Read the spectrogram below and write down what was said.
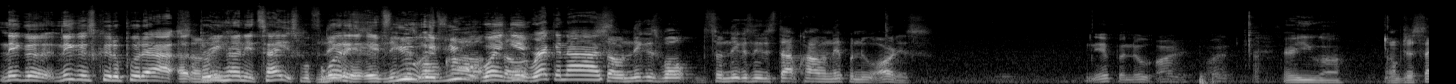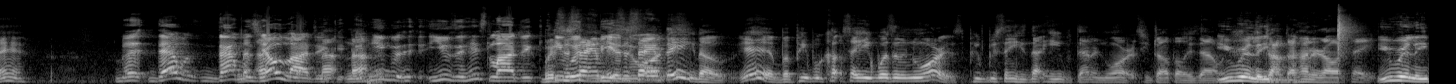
nigga, niggas could have put out uh, So three hundred tapes before niggas- that. If you if you call- wasn't so- get recognized, So niggas won't. So niggas need to stop calling Nip a new artist. Nip a new artist. What? there you go. I'm just saying. But that was that was uh, Nah, your logic. nah, nah. If he was using his logic, But he it's the would same. be It's the same artist. thing though. Yeah, but people say he wasn't a new artist. People be saying he's not. He was not a new artist. He dropped all his albums. You really- he dropped a hundred dollar tape. You really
